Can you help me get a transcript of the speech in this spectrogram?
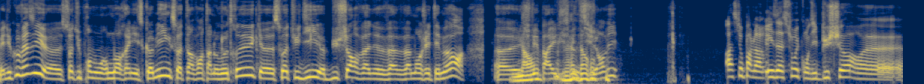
Mais du coup, vas-y, euh, soit tu prends mon More Rain is Coming, soit t'inventes un nouveau truc, euh, soit tu dis euh, Bouchard va, va, va manger tes morts. Euh, Non. je vais parler du spin si j'ai envie. Ah, si on parle de la réalisation et qu'on dit Buchor, euh,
